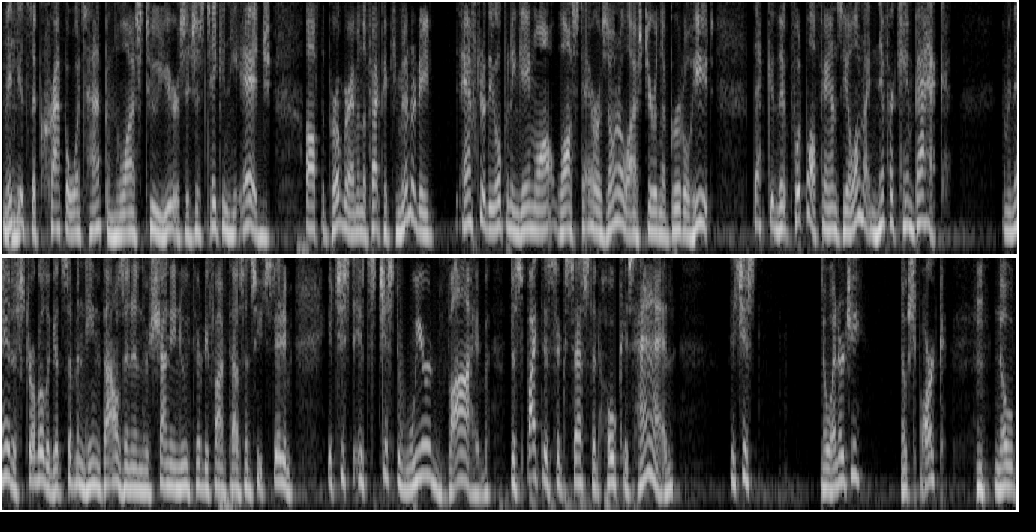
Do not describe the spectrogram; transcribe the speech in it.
Maybe mm-hmm. it's the crap of what's happened the last two years. It's just taken the edge off the program, and the fact that community, after the opening game lost to Arizona last year in the brutal heat, that the football fans, the alumni, never came back. I mean, they had to struggle to get seventeen thousand in their shiny new thirty-five thousand seat stadium. It's just it's just a weird vibe, despite the success that Hoke has had. It's just no energy, no spark no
